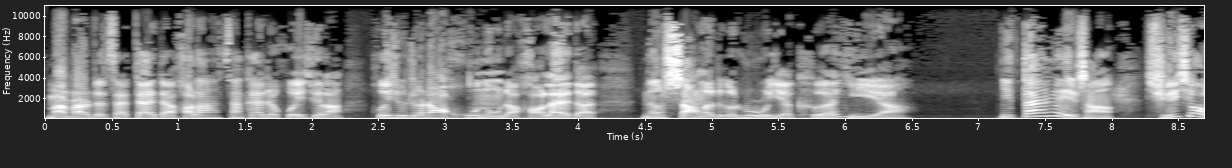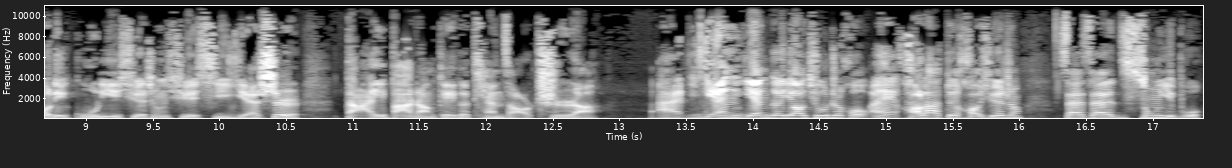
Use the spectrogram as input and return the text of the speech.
慢慢的再待待，好了，咱该着回去了。回去这张糊弄着，好赖的能上了这个路也可以呀、你单位上、学校里鼓励学生学习，也是打一巴掌给个甜枣吃啊！哎，严严格要求之后，哎，好了，对好学生再再松一步，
